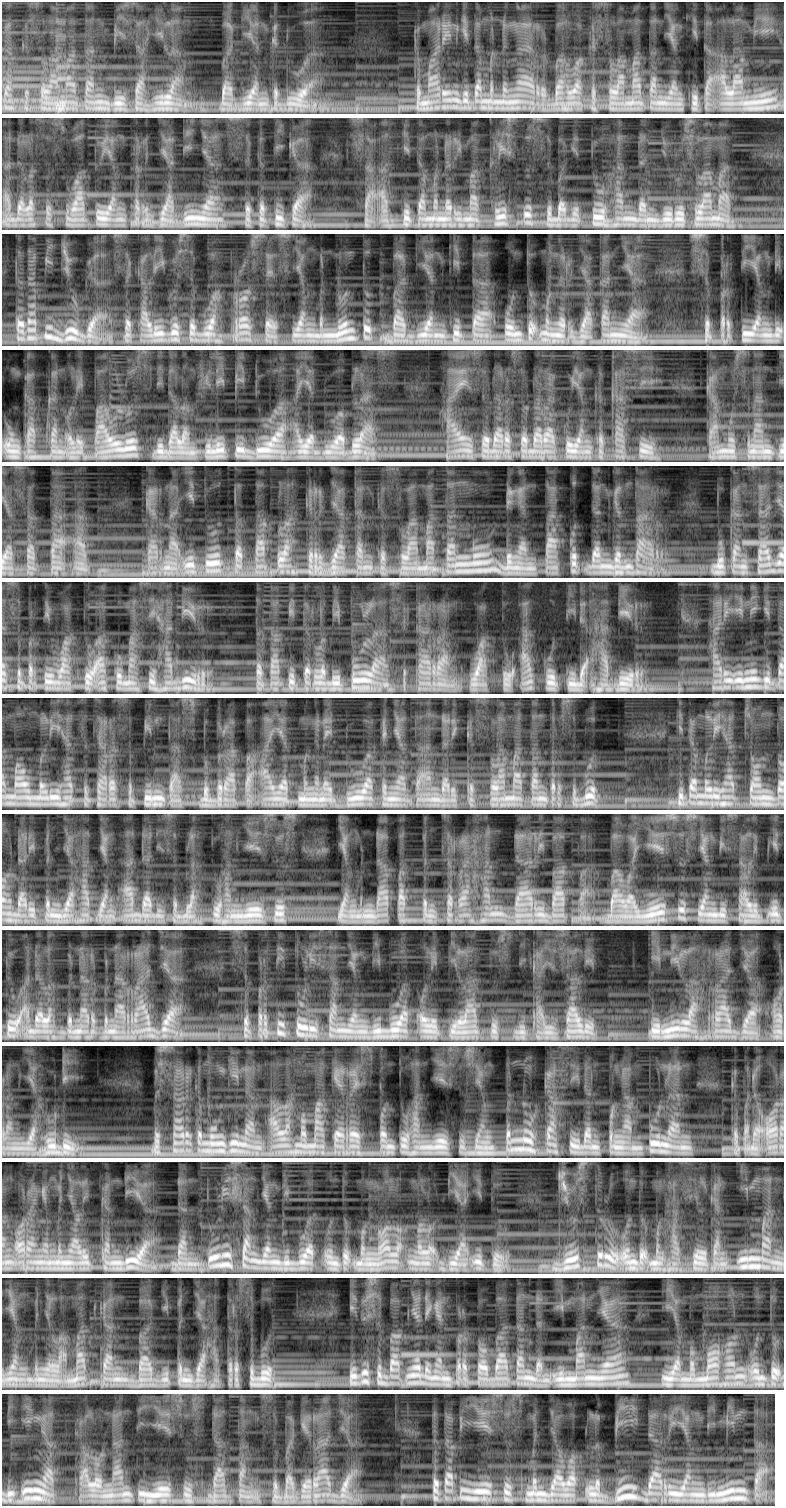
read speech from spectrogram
Apakah keselamatan bisa hilang? Bagian kedua. Kemarin kita mendengar bahwa keselamatan yang kita alami adalah sesuatu yang terjadinya seketika saat kita menerima Kristus sebagai Tuhan dan Juru Selamat, tetapi juga sekaligus sebuah proses yang menuntut bagian kita untuk mengerjakannya, seperti yang diungkapkan oleh Paulus di dalam Filipi 2 ayat 12. Hai saudara-saudaraku yang kekasih, kamu senantiasa taat, karena itu tetaplah kerjakan keselamatanmu dengan takut dan gentar, bukan saja seperti waktu aku masih hadir, tetapi terlebih pula sekarang waktu aku tidak hadir. Hari ini kita mau melihat secara sepintas beberapa ayat mengenai dua kenyataan dari keselamatan tersebut. Kita melihat contoh dari penjahat yang ada di sebelah Tuhan Yesus yang mendapat pencerahan dari Bapa bahwa Yesus yang disalib itu adalah benar-benar raja seperti tulisan yang dibuat oleh Pilatus di kayu salib. Inilah raja orang Yahudi. Besar kemungkinan Allah memakai respon Tuhan Yesus yang penuh kasih dan pengampunan kepada orang-orang yang menyalibkan Dia, dan tulisan yang dibuat untuk mengolok-ngolok Dia itu justru untuk menghasilkan iman yang menyelamatkan bagi penjahat tersebut. Itu sebabnya, dengan pertobatan dan imannya, ia memohon untuk diingat kalau nanti Yesus datang sebagai raja. Tetapi Yesus menjawab lebih dari yang diminta,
